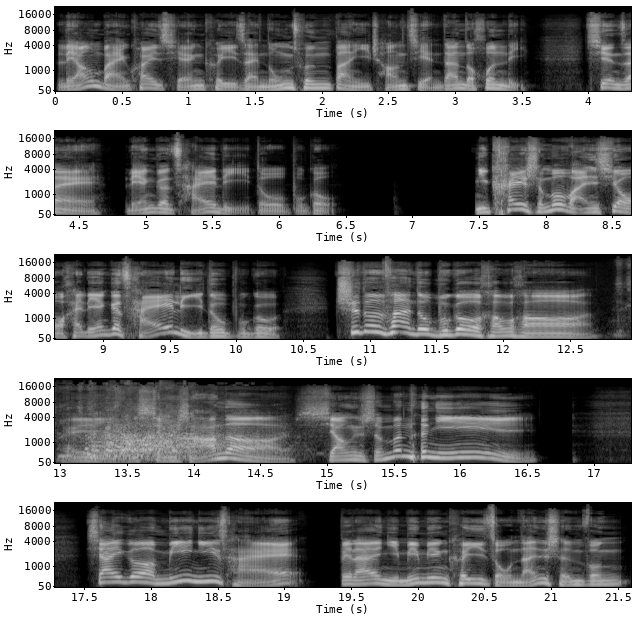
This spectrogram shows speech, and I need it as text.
两百块钱可以在农村办一场简单的婚礼，现在连个彩礼都不够。你开什么玩笑？还连个彩礼都不够，吃顿饭都不够，好不好？哎呀，想啥呢？想什么呢你？下一个迷你彩，未来你明明可以走男神风，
